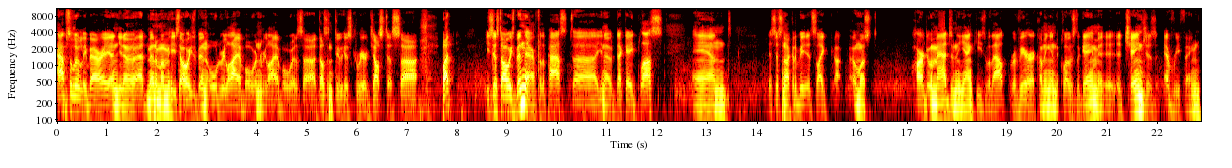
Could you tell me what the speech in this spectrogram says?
Absolutely, Barry. And, you know, at minimum, he's always been old reliable, and reliable is, uh, doesn't do his career justice. Uh, but he's just always been there for the past, uh, you know, decade plus, And it's just not going to be, it's like uh, almost hard to imagine the Yankees without Rivera coming in to close the game. It, it changes everything,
